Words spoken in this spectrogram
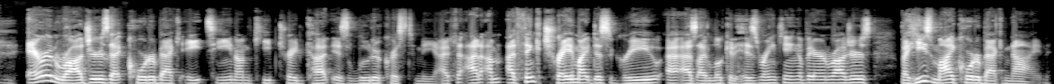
Aaron Rodgers at quarterback 18 on keep trade cut is ludicrous to me. I, th- I, I, think Trey might disagree uh, as I look at his ranking of Aaron Rodgers, but he's my quarterback nine.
